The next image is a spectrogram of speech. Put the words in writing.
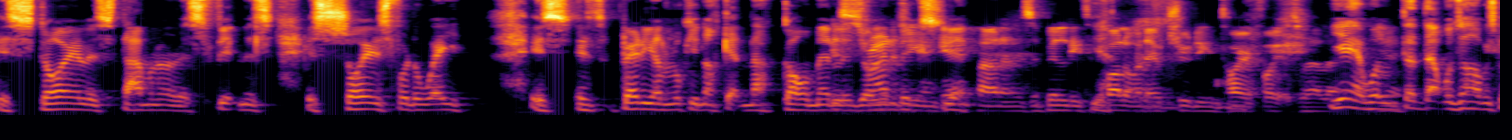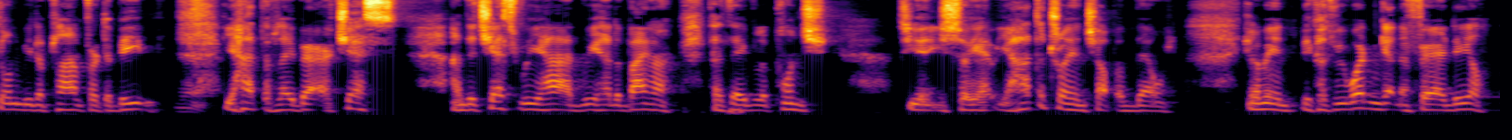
His style, his stamina, his fitness, his size for the weight is is very unlucky not getting that gold medal his in the strategy Olympics. and game yeah. plan and his ability to yeah. follow it out through the entire fight as well. Yeah, well, yeah. That, that was always going to be the plan for to beat him. Yeah. You had to play better chess, and the chess we had, we had a banger that's able to punch. So you, so you, you had to try and chop him down. You know what I mean? Because we weren't getting a fair deal.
